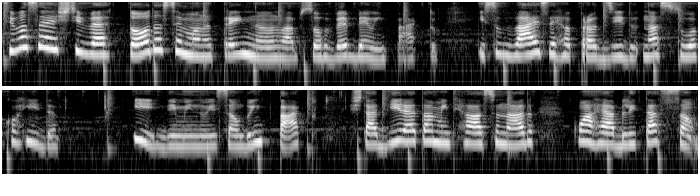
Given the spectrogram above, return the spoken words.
Se você estiver toda semana treinando a absorver bem o impacto, isso vai ser reproduzido na sua corrida. E diminuição do impacto está diretamente relacionado com a reabilitação,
